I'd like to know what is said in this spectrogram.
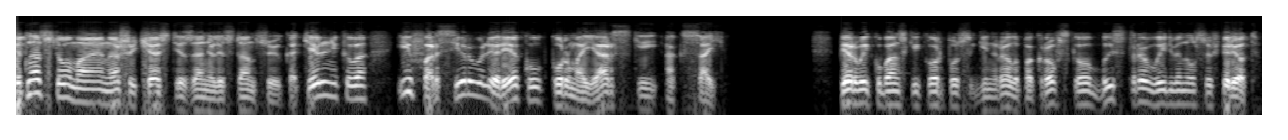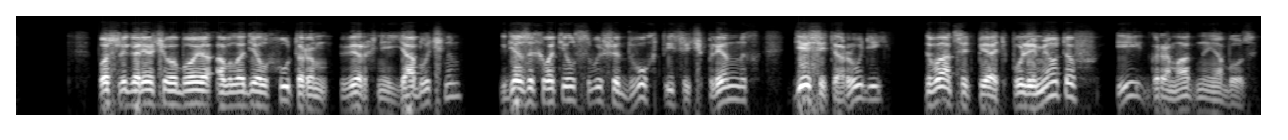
15 мая наши части заняли станцию Котельниково и форсировали реку Курмаярский-Аксай. Первый кубанский корпус генерала Покровского быстро выдвинулся вперед. После горячего боя овладел хутором Верхний Яблочным, где захватил свыше двух тысяч пленных, десять орудий, двадцать пять пулеметов и громадные обозы.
